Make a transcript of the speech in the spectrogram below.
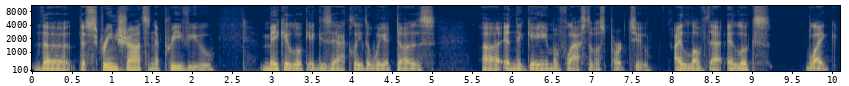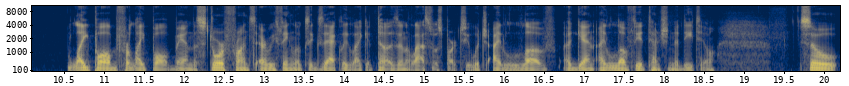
the the screenshots and the preview make it look exactly the way it does uh, in the game of Last of Us Part Two. I love that. It looks like light bulb for light bulb, man. The storefronts, everything looks exactly like it does in The Last of Us Part Two, which I love. Again, I love the attention to detail. So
